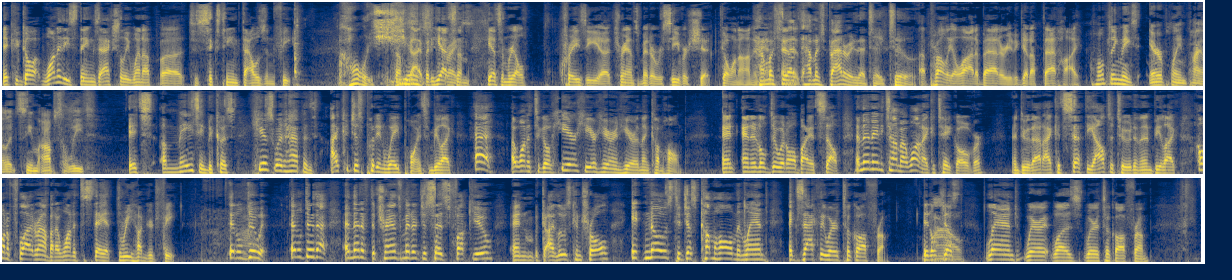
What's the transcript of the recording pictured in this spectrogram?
it could go up. One of these things actually went up uh, to sixteen thousand feet. Holy Some shit! guy, but he had Christ. some he had some real crazy uh, transmitter receiver shit going on. How much did that? How much battery did that take too? Uh, probably a lot of battery to get up that high. The whole thing makes airplane pilots seem obsolete. It's amazing because here's what happens. I could just put in waypoints and be like, eh, I want it to go here, here, here, and here, and then come home. And, and it'll do it all by itself. And then anytime I want, I could take over and do that. I could set the altitude and then be like, I want to fly it around, but I want it to stay at 300 feet. It'll do it. It'll do that. And then if the transmitter just says, fuck you, and I lose control, it knows to just come home and land exactly where it took off from. It'll Wow. just land where it was, where it took off from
